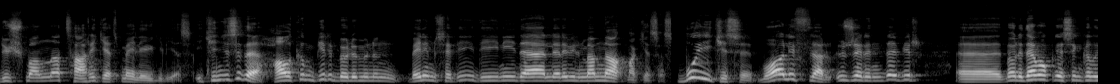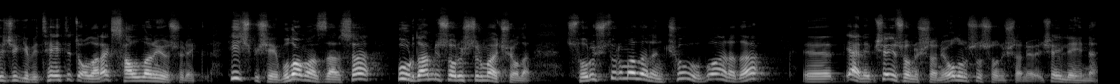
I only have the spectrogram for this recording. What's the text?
düşmanlığa tahrik etme ile ilgili yasa. İkincisi de halkın bir bölümünün benimsediği dini değerleri bilmem ne yapmak yasası. Bu ikisi muhalifler üzerinde bir e, böyle demokrasinin kılıcı gibi tehdit olarak sallanıyor sürekli. Hiçbir şey bulamazlarsa buradan bir soruşturma açıyorlar. Soruşturmaların çoğu bu arada e, yani şey sonuçlanıyor, olumsuz sonuçlanıyor şey lehine.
